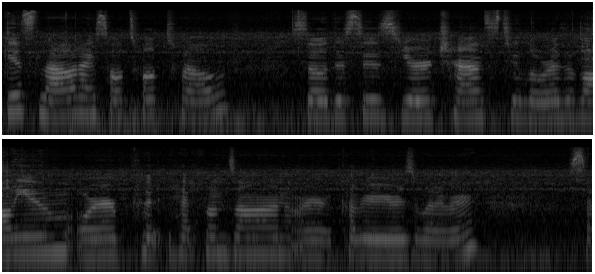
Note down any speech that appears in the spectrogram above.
gets loud. I saw 1212. So this is your chance to lower the volume or put headphones on or cover your ears or whatever. So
